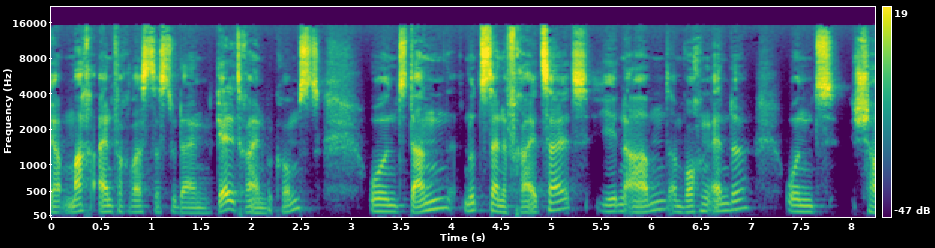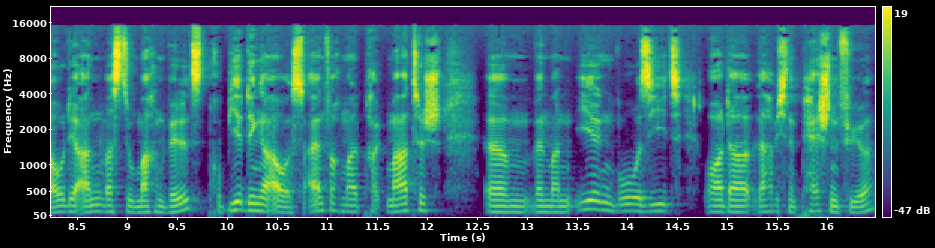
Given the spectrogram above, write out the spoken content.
ja, mach einfach was, dass du dein Geld reinbekommst. Und dann nutzt deine Freizeit jeden Abend am Wochenende und schau dir an, was du machen willst. Probier Dinge aus. Einfach mal pragmatisch, ähm, wenn man irgendwo sieht, oh, da, da habe ich eine Passion für,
